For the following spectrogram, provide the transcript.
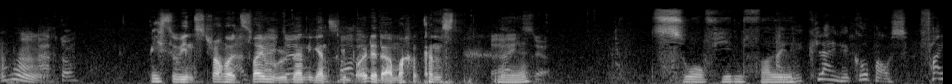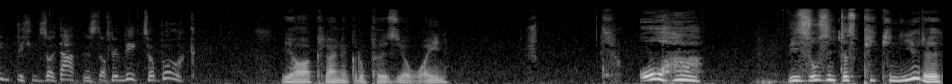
Achtung. Nicht so wie in Stronghold 2, wo du dann die ganzen Gebäude da machen kannst. Nee. So, auf jeden Fall. Eine kleine Gruppe aus feindlichen Soldaten ist auf dem Weg zur Burg. Ja, kleine Gruppe ist ja Wayne. Oha! Wieso sind das Pikeniere?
